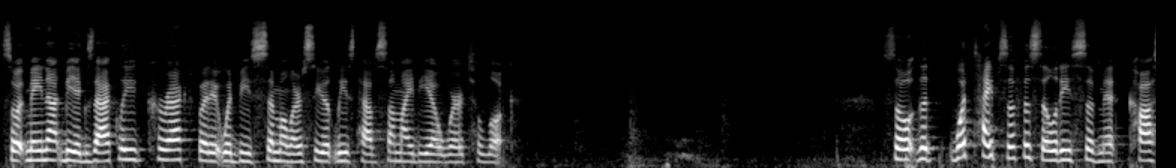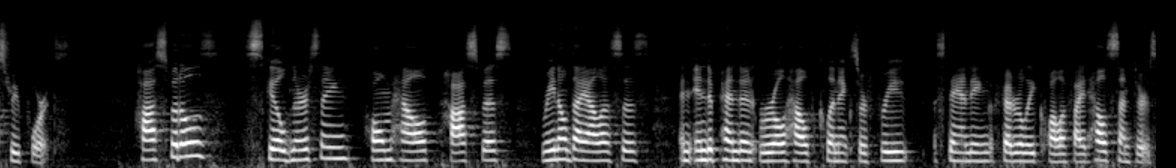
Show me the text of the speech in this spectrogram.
So it may not be exactly correct, but it would be similar so you at least have some idea where to look. So the, what types of facilities submit cost reports? Hospitals, skilled nursing, home health, hospice, renal dialysis, and independent rural health clinics or freestanding federally qualified health centers.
